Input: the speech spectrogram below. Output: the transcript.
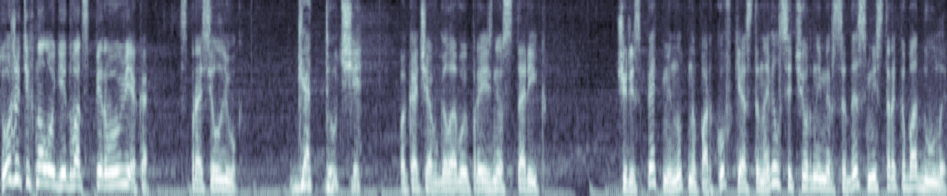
тоже технология 21 века?» – спросил Люк. «Гадучи!» – покачав головой, произнес старик. Через пять минут на парковке остановился черный «Мерседес» мистера Кабадулы.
